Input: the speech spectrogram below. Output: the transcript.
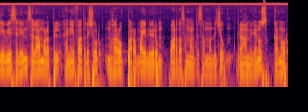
കെ വി സലീം സലാം വളപ്പിൽ ഹനീഫ തൃശൂർ മെഹറൂഫ് പറമ്പ എന്നിവരും വാർത്താ സമ്മേളനത്തിൽ സംബന്ധിച്ചു. Gramika news Kannur.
